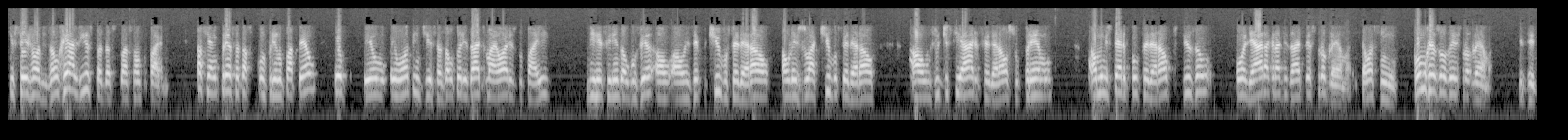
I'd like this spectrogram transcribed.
que seja uma visão realista da situação do país. Assim, a imprensa está cumprindo o papel. Eu, eu, eu ontem disse, as autoridades maiores do país, me referindo ao, governo, ao, ao Executivo Federal, ao Legislativo Federal, ao Judiciário Federal, Supremo, ao Ministério Público Federal, precisam olhar a gravidade desse problema. Então, assim, como resolver esse problema? Quer dizer,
